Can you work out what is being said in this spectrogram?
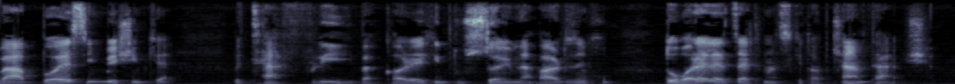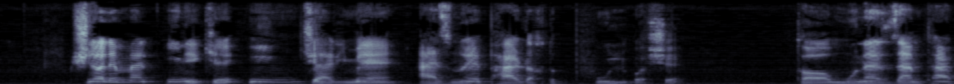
و باعث این بشیم که به تفریح و کاری که دوست داریم نپردازیم خب دوباره لذتمون از کتاب کمتر میشه. پیشنهاد من اینه که این جریمه از نوع پرداخت پول باشه. تا منظمتر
